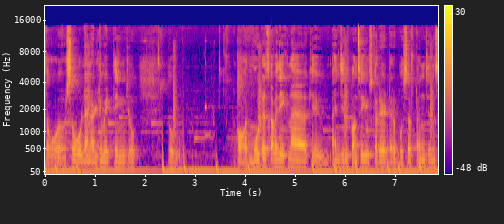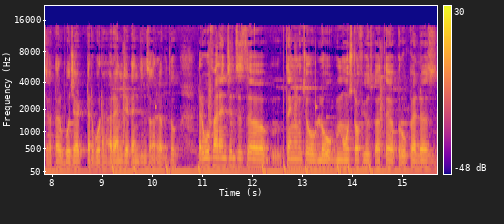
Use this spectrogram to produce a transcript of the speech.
the soul and ultimate thing जो तो और मोटर्स का भी देखना है कि इंजन कौन से यूज़ कर रहे हैं turbo swift engine turbo jet turbo ram jet engine आ रहे हैं अभी तो। Turbo fan engine is the thing जो लोग मोस्ट ऑफ़ यूज़ करते हैं प्रोपेलर्स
